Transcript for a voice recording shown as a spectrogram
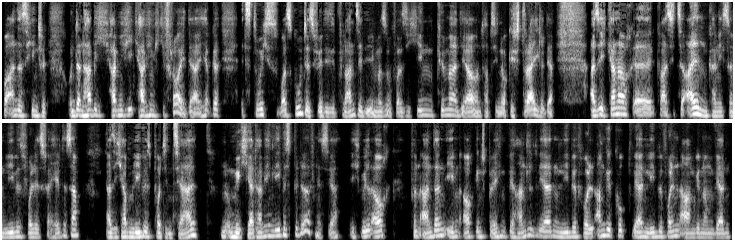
woanders hinschön. Und dann habe ich, habe mich, habe ich mich gefreut, ja. Ich habe gedacht, jetzt tue ich was Gutes für diese Pflanze, die immer so vor sich hin kümmert, ja, und habe sie noch gestreichelt, ja. Also ich kann auch äh, quasi zu allem kann ich so ein liebesvolles Verhältnis haben. Also ich habe ein Liebespotenzial und umgekehrt habe ich ein Liebesbedürfnis. Ja? Ich will auch von anderen eben auch entsprechend behandelt werden, liebevoll angeguckt werden, liebevoll in den Arm genommen werden.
